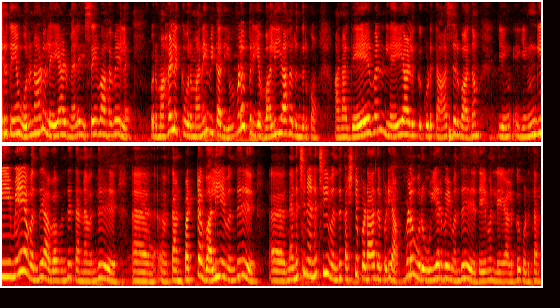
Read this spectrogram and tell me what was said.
இருதயம் ஒரு நாளும் லேயாள் மேலே இசைவாகவே இல்லை. ஒரு மகளுக்கு ஒரு மனைவிக்கு அது எவ்வளோ பெரிய வலியாக இருந்திருக்கும். ஆனால் தேவன் லேயாளுக்கு கொடுத்த ஆசிர்வாதம் எங் எங்கேயுமே வந்து அவள் வந்து தன்னை வந்து தான் பட்ட வலியை வந்து நினச்சி நினச்சி வந்து கஷ்டப்படாதபடி அவ்வளோ ஒரு உயர்வை வந்து தேவன் லேயாளுக்கு கொடுத்தார்.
